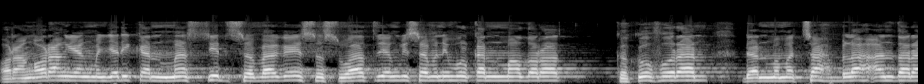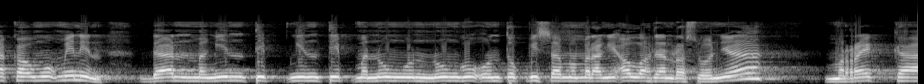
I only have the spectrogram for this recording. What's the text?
orang-orang yang menjadikan masjid sebagai sesuatu yang bisa menimbulkan madarat kekufuran dan memecah belah antara kaum mukminin dan mengintip-ngintip menunggu-nunggu untuk bisa memerangi Allah dan Rasulnya mereka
